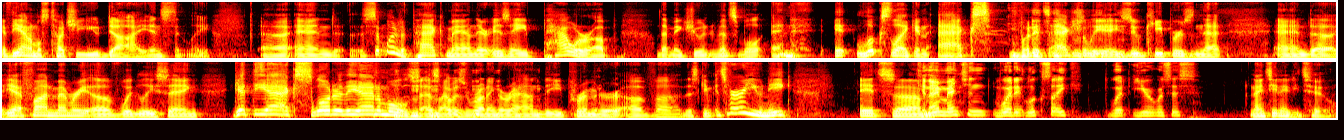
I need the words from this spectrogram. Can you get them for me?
If the animals touch you, you die instantly. Uh, and similar to Pac Man, there is a power up that makes you invincible, and it looks like an axe, but it's actually a zookeeper's net. And uh, yeah, fond memory of Wiggly saying, Get the axe, slaughter the animals, as I was running around the perimeter of uh, this game. It's very unique. It's um, Can I mention what it looks like? What year was this? 1982.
